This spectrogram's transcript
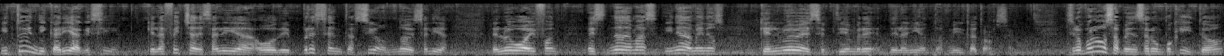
y todo indicaría que sí, que la fecha de salida o de presentación, no de salida, del nuevo iPhone es nada más y nada menos que el 9 de septiembre del año 2014. Si nos ponemos a pensar un poquito,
